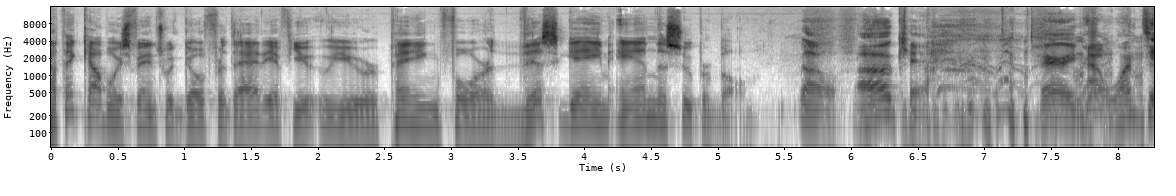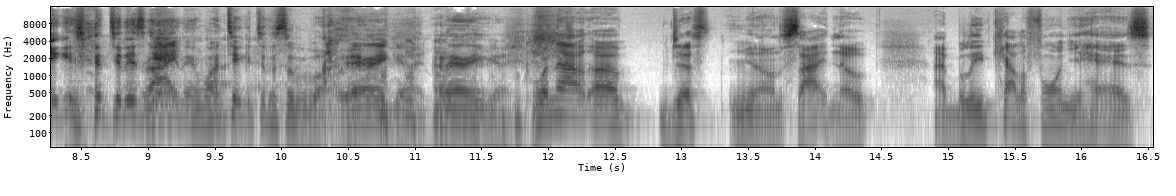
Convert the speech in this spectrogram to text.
I think Cowboys fans would go for that if you you were paying for this game and the Super Bowl. Oh, okay, very good. Now one ticket to this Right. game and one ticket to the Super Bowl. Yeah. Very good, very good. Well, now, uh, just you know, on the side note, I believe California has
